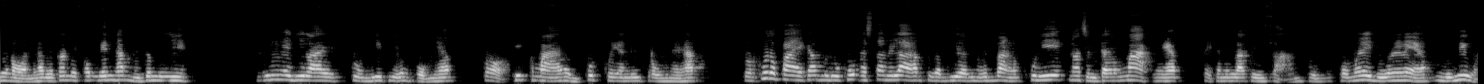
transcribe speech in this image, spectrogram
แน่นอนนะครับแล้วก็ในคอมเมนต์ครับหรือจะมีลิงก์ไอดีไลน์กลุ่ม VP ของผมนะครับก็คลิกเข้ามาผมพูดคุยกันโดยตรงนะครับ ส่วนคู่ต่อไปครับมาดูคู่แอสตันวิลล่าครับเจอกับเบียร์มีบ้างครับคู่นี้น่าสนใจมากๆนะครับแต่กันในเวลาตีสามผมผมไม่ได้ดูแน่ๆครับดูไม่ไหว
